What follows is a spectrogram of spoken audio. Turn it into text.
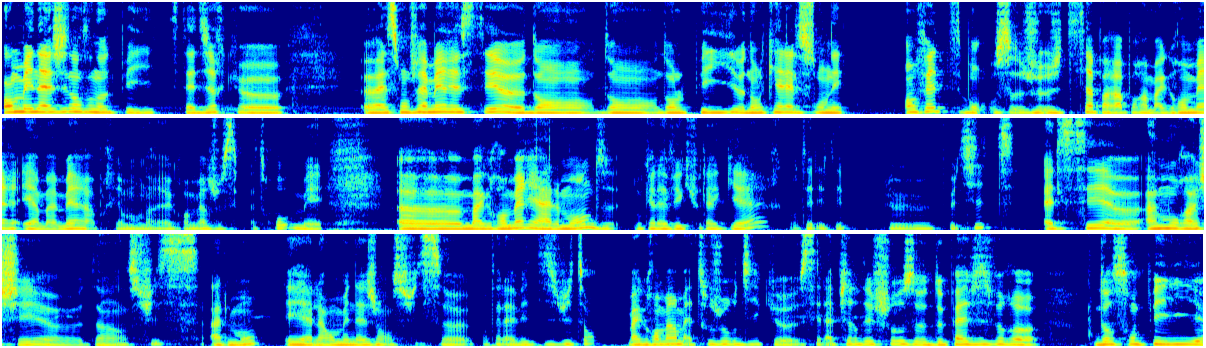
emménagé dans un autre pays. C'est-à-dire que elles sont jamais restées dans le pays dans lequel elles sont nées en fait, bon, je, dis ça par rapport à ma grand-mère et à ma mère. Après, mon arrière-grand-mère, je sais pas trop, mais euh, ma grand-mère est allemande, donc elle a vécu la guerre quand elle était plus petite. Elle s'est euh, amourachée euh, d'un Suisse allemand et elle a emménagé en Suisse quand elle avait 18 ans. Ma grand-mère m'a toujours dit que c'est la pire des choses de pas vivre dans son pays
